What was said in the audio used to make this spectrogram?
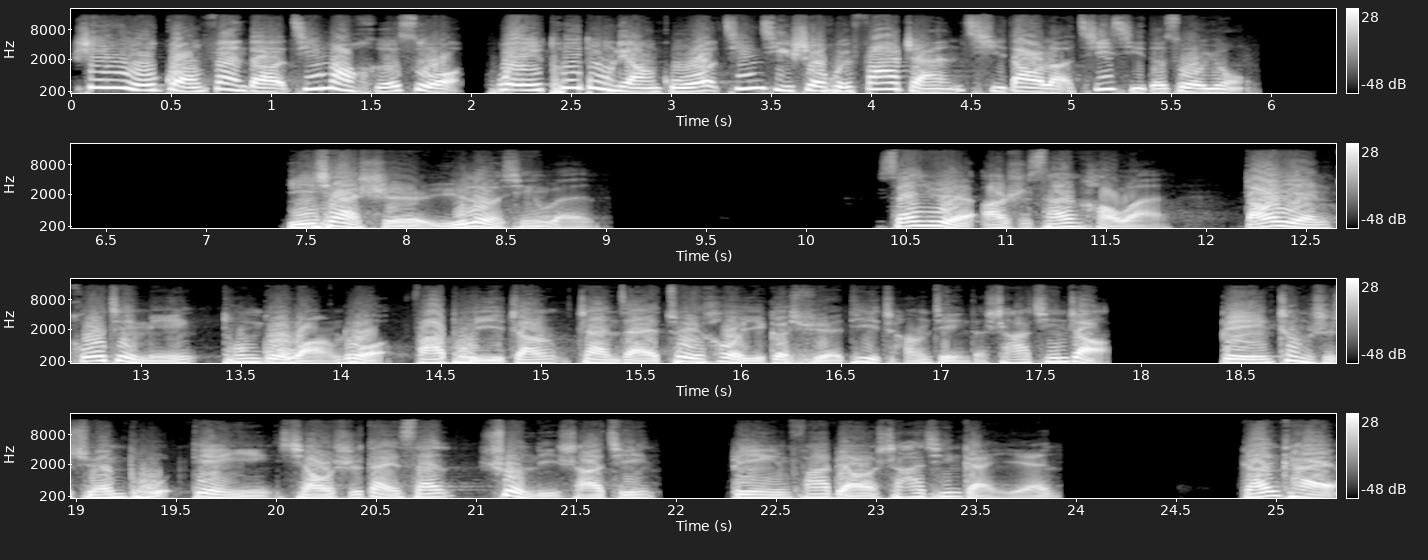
深入广泛的经贸合作为推动两国经济社会发展起到了积极的作用。以下是娱乐新闻。三月二十三号晚，导演郭敬明通过网络发布一张站在最后一个雪地场景的杀青照，并正式宣布电影《小时代三》顺利杀青，并发表杀青感言，感慨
